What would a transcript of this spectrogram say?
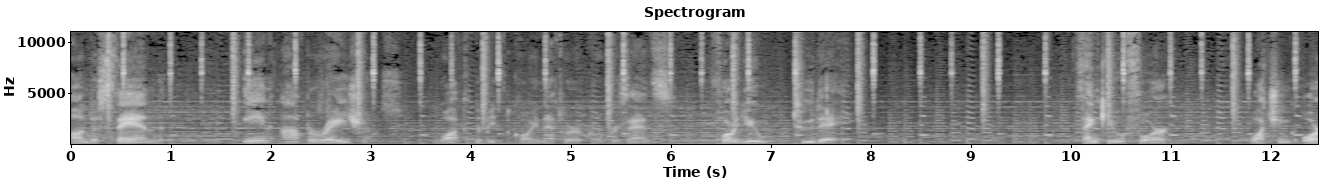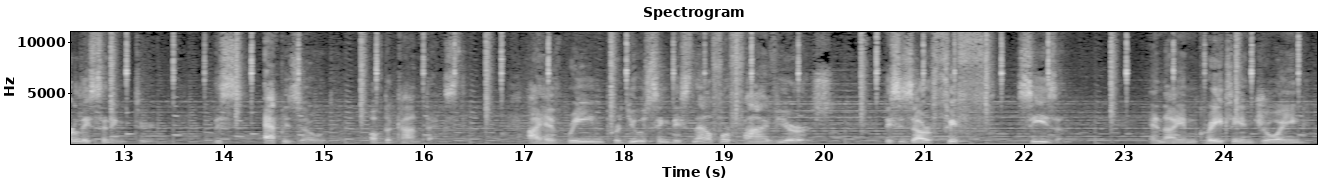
understand in operations what the Bitcoin network represents for you today. Thank you for watching or listening to this episode of The Context. I have been producing this now for five years. This is our fifth season, and I am greatly enjoying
